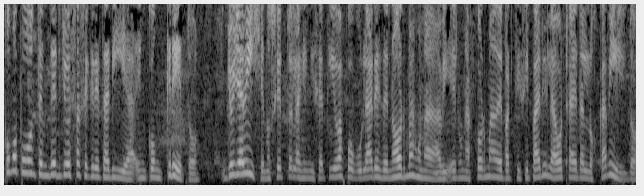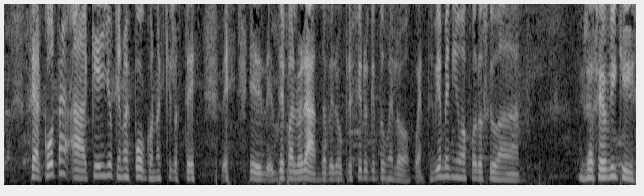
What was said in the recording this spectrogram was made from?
¿Cómo puedo entender yo esa secretaría en concreto? Yo ya dije, ¿no es cierto?, las iniciativas populares de normas una, era una forma de participar y la otra eran los cabildos. Se acota a aquello que no es poco, no es que lo esté eh, desvalorando, pero prefiero que tú me lo cuentes. Bienvenido a Foro Ciudadano. Gracias Vicky,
